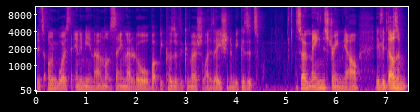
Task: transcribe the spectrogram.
its own worst enemy in that. I'm not saying that at all, but because of the commercialization and because it's so mainstream now, if it doesn't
